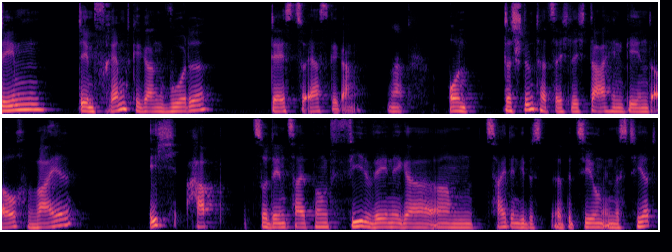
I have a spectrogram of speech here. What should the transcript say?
dem, dem fremd gegangen wurde, der ist zuerst gegangen. Ja. Und das stimmt tatsächlich dahingehend auch, weil ich habe zu dem Zeitpunkt viel weniger ähm, Zeit in die Be äh, Beziehung investiert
